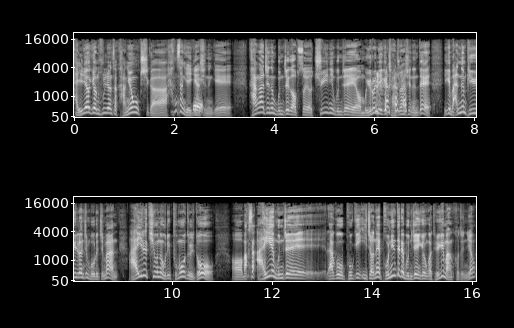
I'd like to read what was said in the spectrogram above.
반려견 훈련사 강영욱 씨가 항상 얘기하시는 네. 게 강아지는 문제가 없어요. 주인이 문제예요. 뭐 이런 얘기를 자주 하시는데 이게 맞는 비유일런지 모르지만 아이를 키우는 우리 부모들도 어 막상 아이의 문제라고 보기 이전에 본인들의 문제인 경우가 되게 많거든요.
